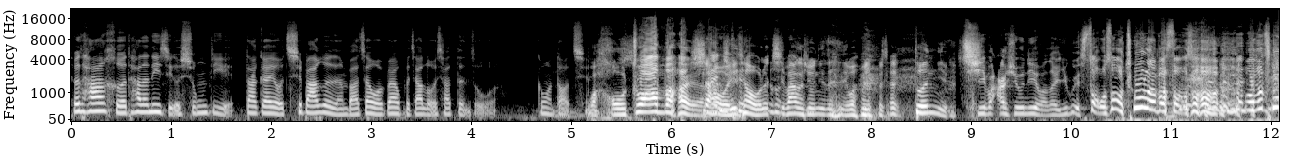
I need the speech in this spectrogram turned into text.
就他和他的那几个兄弟，大概有七八个人吧，在我外婆家楼下等着我，跟我道歉哇，。好抓马呀！吓我一跳！我这七八个兄弟在你外面在蹲你，七八个兄弟往那一跪，嫂嫂出来吧，嫂嫂，我们错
